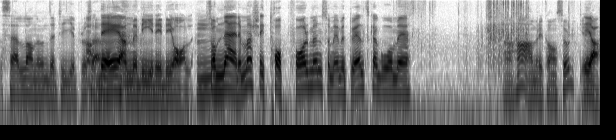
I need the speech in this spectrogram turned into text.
Sällan under 10 procent. Ja, det är han med Vir Ideal, Mm. som närmar sig toppformen, som eventuellt ska gå med, Aha, amerikansk sulky. ja,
